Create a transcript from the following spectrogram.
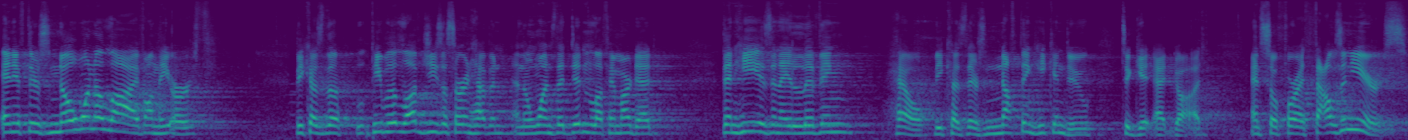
And if there's no one alive on the earth, because the people that love Jesus are in heaven and the ones that didn't love him are dead, then he is in a living hell because there's nothing he can do to get at God. And so for a thousand years,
